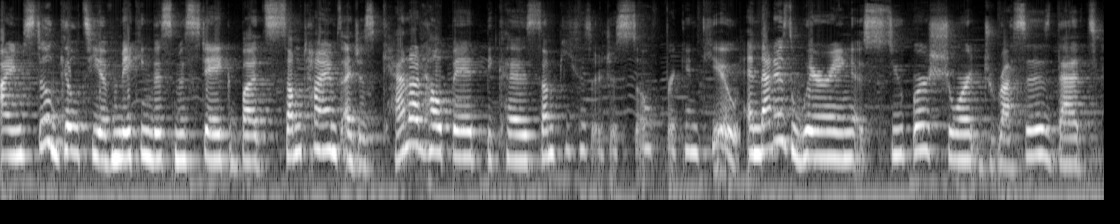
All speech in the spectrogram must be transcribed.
I'm still guilty of making this mistake, but sometimes I just cannot help it because some pieces are just so freaking cute. And that is wearing super short dresses that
